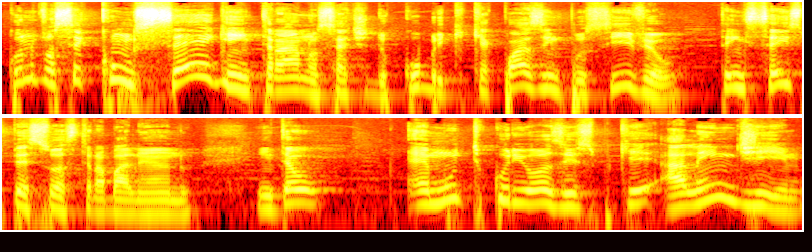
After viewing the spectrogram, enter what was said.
Quando você consegue entrar no set do Kubrick, que é quase impossível, tem seis pessoas trabalhando. Então é muito curioso isso, porque além de,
